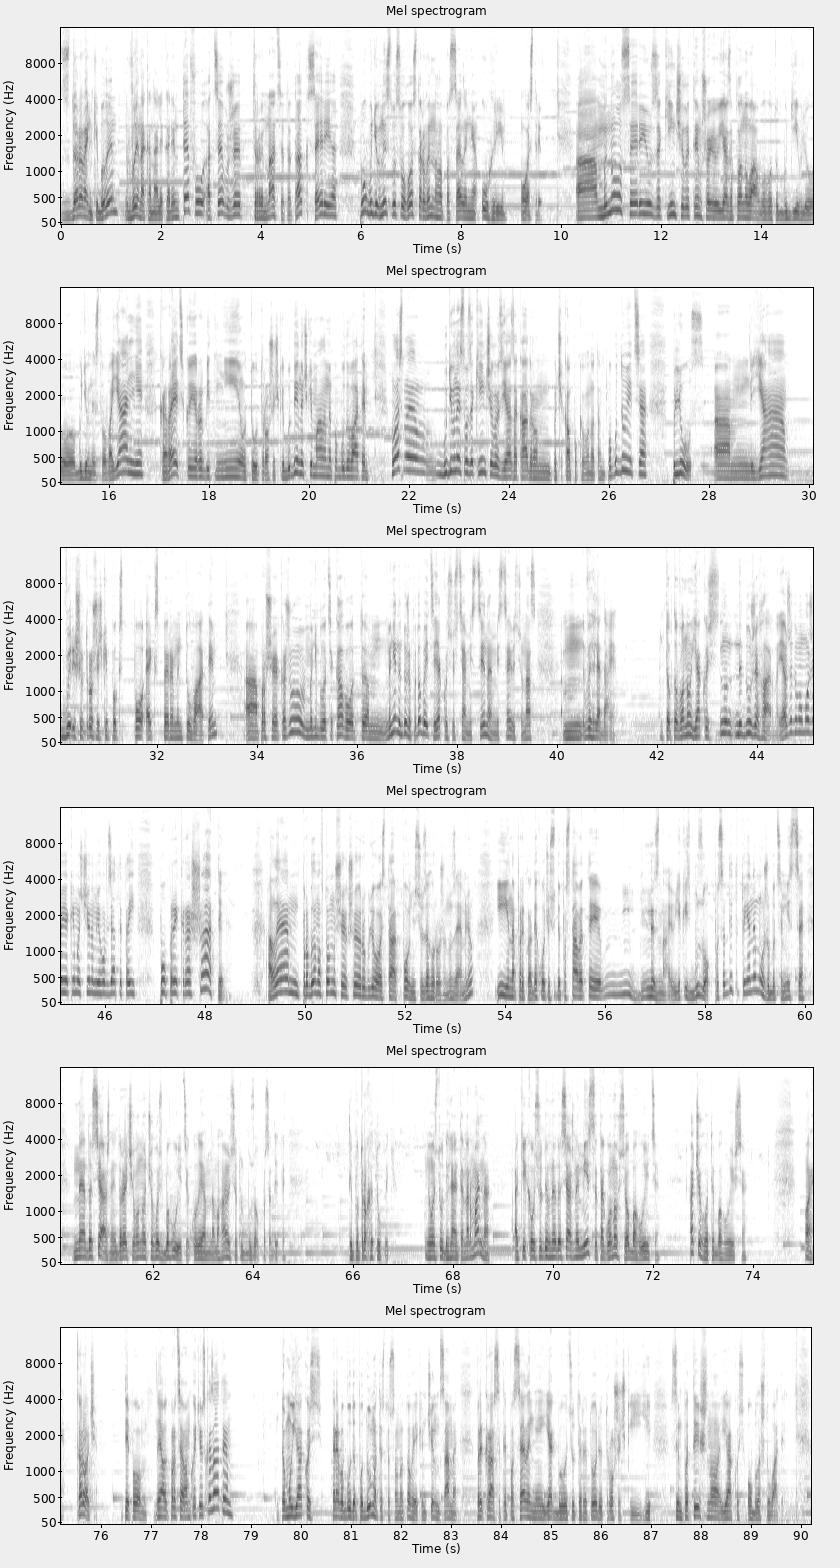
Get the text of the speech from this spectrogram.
Здоровенькі були. Ви на каналі Карінтефу, а це вже 13-та так, серія по будівництву свого старовинного поселення у грі Острів. А минулу серію закінчили тим, що я запланував було тут будівлю будівництво ваяльні, кравецької робітні, отут трошечки будиночки мали ми побудувати. Власне, будівництво закінчилось, я за кадром почекав, поки воно там побудується. Плюс а, я вирішив трошечки поекспериментувати. А, про що я кажу? Мені було цікаво, от ем, мені не дуже подобається, якось ось ця місцина, місцевість у нас виглядає. Тобто воно якось ну, не дуже гарно. Я вже думав, може якимось чином його взяти та й поприкрашати. Але проблема в тому, що якщо я роблю ось так повністю загорожену землю, і, наприклад, я хочу сюди поставити, не знаю, якийсь бузок посадити, то я не можу, бо це місце недосяжне. І, до речі, воно чогось багується, коли я намагаюся тут бузок посадити. Типу, трохи тупить. Ну, ось тут гляньте нормально, а тільки ось сюди в недосяжне місце, так воно все багується. А чого ти багуєшся? Ой, коротше, типу, я от про це вам хотів сказати. Тому якось треба буде подумати стосовно того, яким чином саме прикрасити поселення і як би оцю територію трошечки її симпатично якось облаштувати.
